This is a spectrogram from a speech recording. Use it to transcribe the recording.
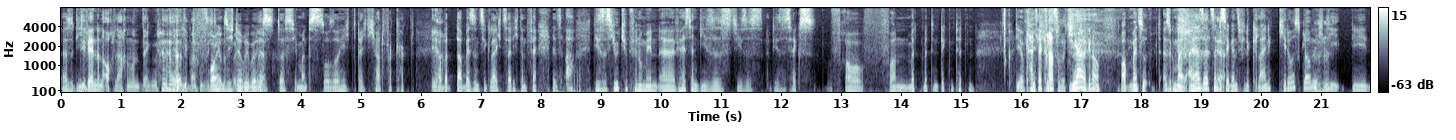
also Die, die, werden dann auch lachen und denken, ja, die, machen freuen sich darüber, ja. dass, dass jemand es so, so richtig, richtig hart verkackt. Ja. Aber dabei sind sie gleichzeitig dann Fan. Das, ah, dieses YouTube-Phänomen, äh, wie heißt denn dieses, dieses, diese Sexfrau von mit, mit den dicken Titten? Die auf Katja Krasowitsch. Ja, genau. Ob, meinst du, also guck mal, einerseits sind es Ja. ja ganz viele kleine Kiddos, glaube ich, Mhm. die, die,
